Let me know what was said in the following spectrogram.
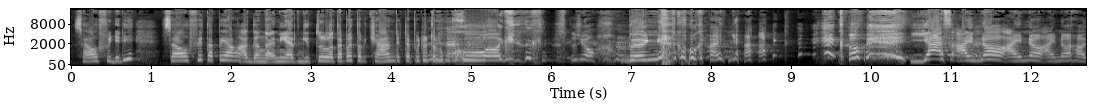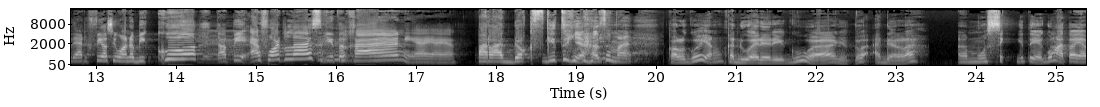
Selfie. Jadi selfie tapi yang agak nggak niat gitu loh, tapi tetap cantik, tapi tetap cool gitu. Terus yang banyak mukanya. yes, I know, I know, I know how that feels. You wanna be cool, tapi effortless gitu kan? Ya, ya, ya. paradoks gitu ya sama kalau gue yang kedua dari gue gitu adalah eh, musik gitu ya gue nggak tahu ya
